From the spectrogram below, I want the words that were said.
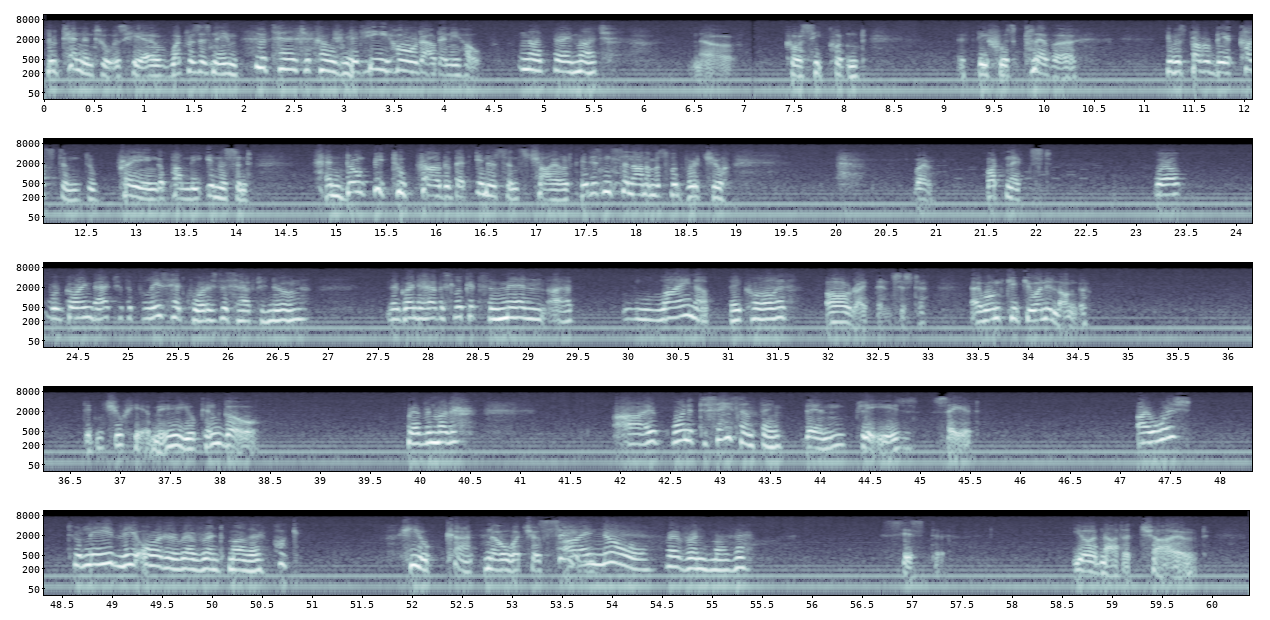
lieutenant who was here, what was his name? Lieutenant Jacoby. Did he hold out any hope? Not very much. No. Of course he couldn't. The thief was clever. He was probably accustomed to preying upon the innocent. And don't be too proud of that innocence, child. It isn't synonymous with virtue. Well, what next? Well, we're going back to the police headquarters this afternoon. They're going to have us look at some men, uh, lineup, they call it. All right then, sister. I won't keep you any longer. Didn't you hear me? You can go. Reverend Mother, I wanted to say something. Then, please, say it. I wish to leave the order, Reverend Mother. Oh, you can't know what you're saying. I know, Reverend Mother. Sister, you're not a child.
